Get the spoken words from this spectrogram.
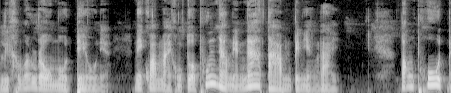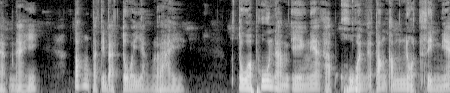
หรือคำว่า role model เนี่ยในความหมายของตัวผู้นำเนี่ยหน้าตามันเป็นอย่างไร ต้องพูดแบบไหน ต้องปฏิบัติตัวอย่างไร ตัวผู้นำเองเนี่ยครับควรจะต้องกำหนดสิ่งนี้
